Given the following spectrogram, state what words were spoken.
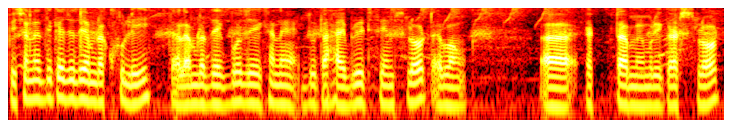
পিছনের দিকে যদি আমরা খুলি, তাহলে আমরা দেখব যে এখানে দুটো হাইব্রিড সিম স্লট এবং একটা মেমরি কার্ড স্লট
